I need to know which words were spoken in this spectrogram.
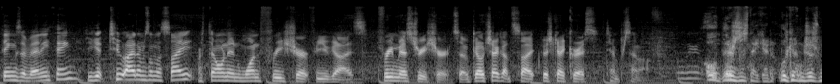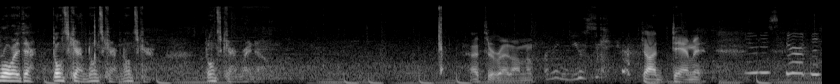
things of anything, if you get two items on the site, we're throwing in one free shirt for you guys. Free mystery shirt. So go check out the site, Fish Guy Chris, 10% off. Oh, there's a snakehead. Look at him just roll right there. Don't scare him, don't scare him, don't scare him. Don't scare him right now. I threw it right on him. I think you scared. God damn it. You scared the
